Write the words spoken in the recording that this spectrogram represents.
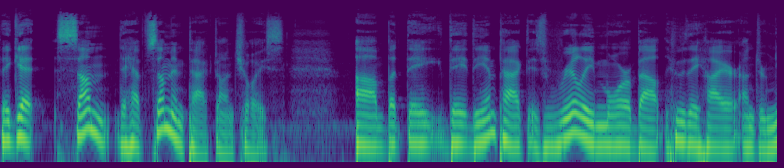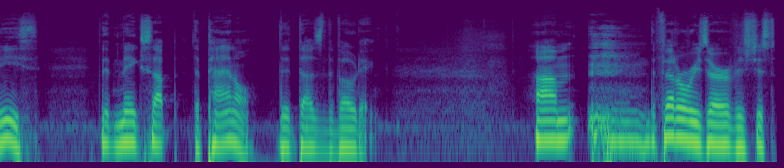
They get some. They have some impact on choice, um, but they, they the impact is really more about who they hire underneath that makes up the panel that does the voting. Um, the Federal Reserve has just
